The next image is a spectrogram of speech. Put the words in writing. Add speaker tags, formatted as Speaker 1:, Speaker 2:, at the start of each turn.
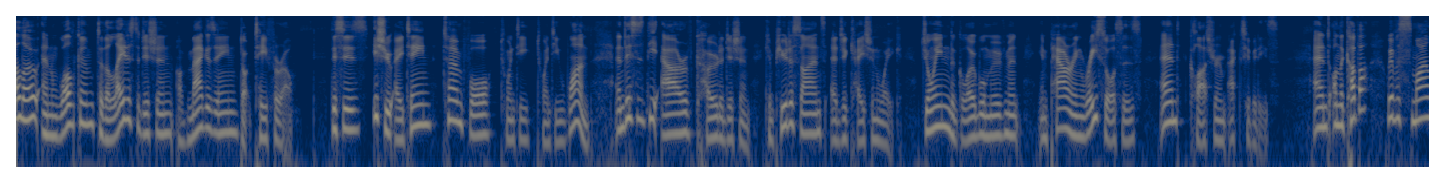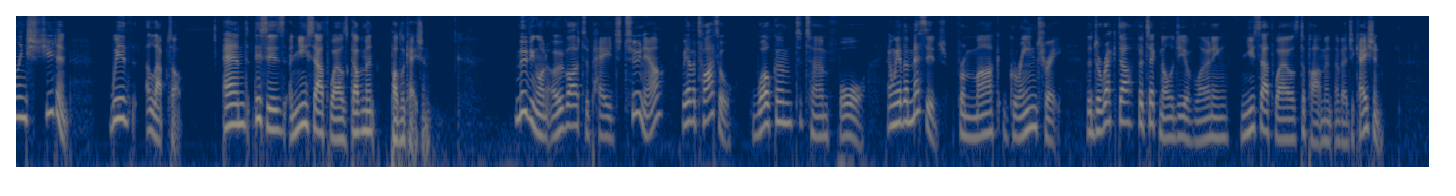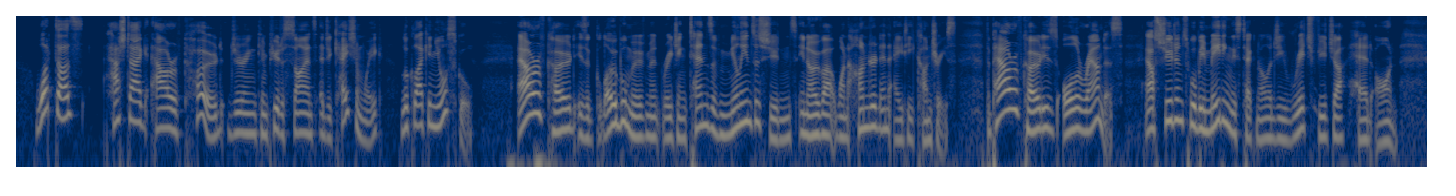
Speaker 1: Hello and welcome to the latest edition of magazine.t4l. This is issue 18, term 4, 2021, and this is the Hour of Code edition, Computer Science Education Week. Join the global movement, empowering resources and classroom activities. And on the cover, we have a smiling student with a laptop. And this is a New South Wales government publication. Moving on over to page two now, we have a title Welcome to Term 4. And we have a message from Mark Greentree, the Director for Technology of Learning, New South Wales Department of Education. What does hashtag Hour of Code during Computer Science Education Week look like in your school? Hour of Code is a global movement reaching tens of millions of students in over 180 countries. The power of code is all around us. Our students will be meeting this technology rich future head on.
